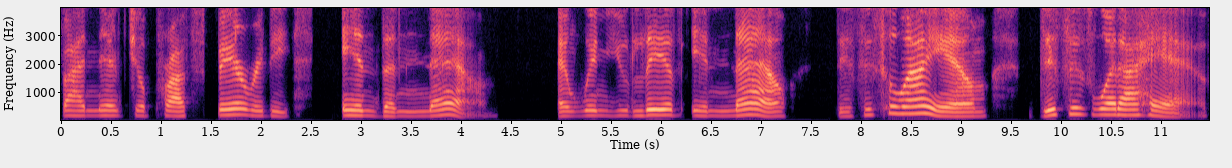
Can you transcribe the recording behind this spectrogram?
financial prosperity in the now. And when you live in now, this is who I am, this is what I have.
